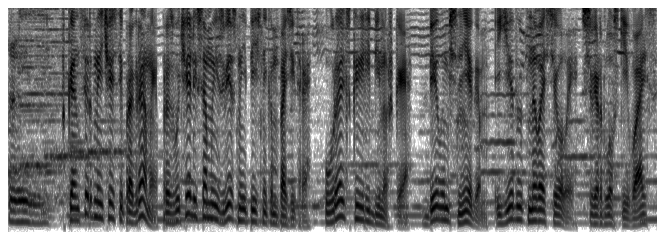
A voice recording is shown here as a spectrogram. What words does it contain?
жизни. В концертной части программы прозвучали самые известные песни композитора. «Уральская рябинушка», «Белым снегом», «Едут новоселы», «Свердловский вальс»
